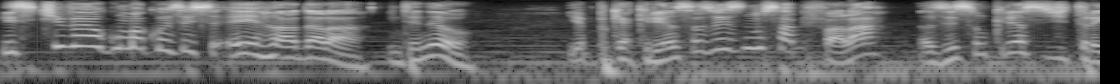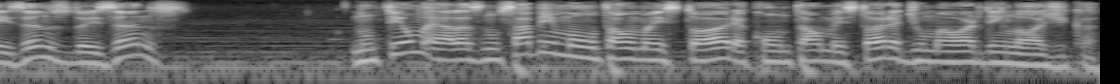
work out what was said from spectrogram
E se tiver alguma coisa errada lá, entendeu? É porque a criança às vezes não sabe falar. Às vezes são crianças de 3 anos, 2 anos. Não tem uma, elas não sabem montar uma história, contar uma história de uma ordem lógica.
